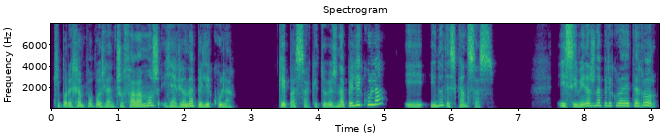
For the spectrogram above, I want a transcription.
que, por ejemplo, pues la enchufábamos y había una película. ¿Qué pasa? Que tú ves una película y, y no descansas. Y si miras una película de terror,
